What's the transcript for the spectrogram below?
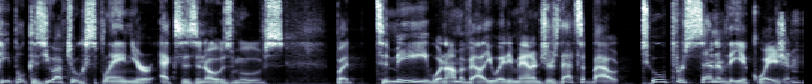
People, because you have to explain your X's and O's moves. But to me, when I'm evaluating managers, that's about 2% of the equation.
